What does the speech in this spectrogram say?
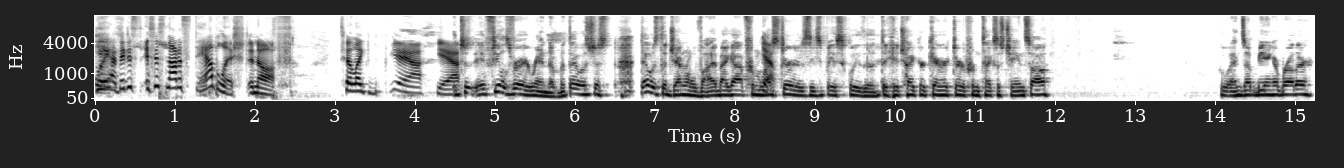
Like, yeah, they just it's just not established enough to like. Yeah, yeah. It, just, it feels very random, but that was just that was the general vibe I got from Yeah. Lester. Is he's basically the the hitchhiker character from Texas Chainsaw, who ends up being a brother.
